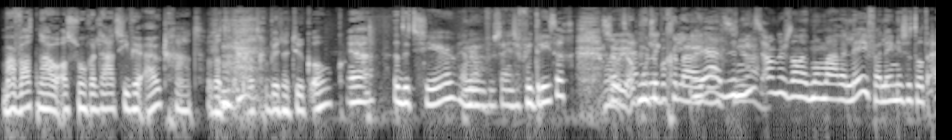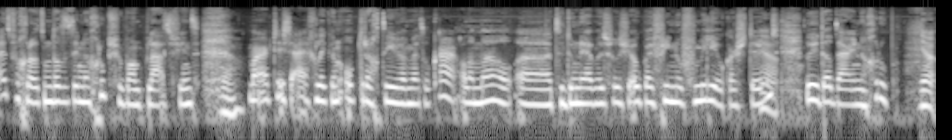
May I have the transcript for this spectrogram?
Maar wat nou als zo'n relatie weer uitgaat? Want dat, dat gebeurt natuurlijk ook. Ja, dat doet zeer. En zijn ze verdrietig. Zul je ook moeten begeleiden. Ja, het is niets anders dan het normale leven. Alleen is het wat uitvergroot omdat het in een groepsverband plaatsvindt. Maar het is eigenlijk een opdracht die we met elkaar allemaal eh, te doen hebben. Zoals je ook bij vrienden of familie elkaar steunt. Doe je dat daar in een groep. Ja.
